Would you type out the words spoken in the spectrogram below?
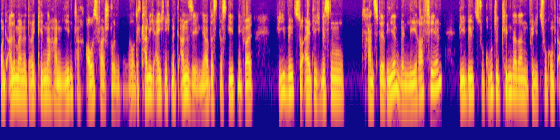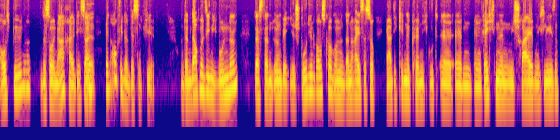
und alle meine drei Kinder haben jeden Tag Ausfallstunden. Und das kann ich eigentlich nicht mit ansehen. Ja, das, das geht nicht, weil wie willst du eigentlich Wissen transferieren, wenn Lehrer fehlen? Wie willst du gute Kinder dann für die Zukunft ausbilden? Das soll nachhaltig sein, ja. wenn auch wieder Wissen fehlt. Und dann darf man sich nicht wundern, dass dann irgendwelche Studien rauskommen und dann heißt es so, ja, die Kinder können nicht gut äh, äh, rechnen, nicht schreiben, nicht lesen.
